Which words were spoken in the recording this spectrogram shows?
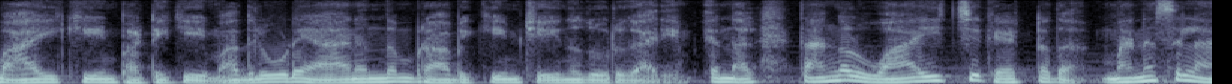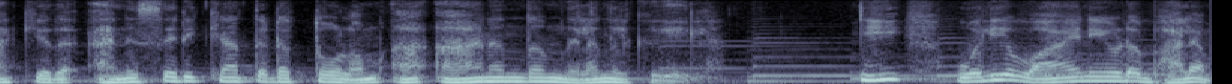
വായിക്കുകയും പഠിക്കുകയും അതിലൂടെ ആനന്ദം പ്രാപിക്കുകയും ചെയ്യുന്നത് ഒരു കാര്യം. എന്നാൽ താങ്കൾ വായിച്ച് കേട്ടത് മനസ്സിലാക്കിയത് അനുസരിക്കാത്തിടത്തോളം ആ ആനന്ദം നിലനിൽക്കുകയില്ല. ഈ വലിയ വായനയുടെ ഫലം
